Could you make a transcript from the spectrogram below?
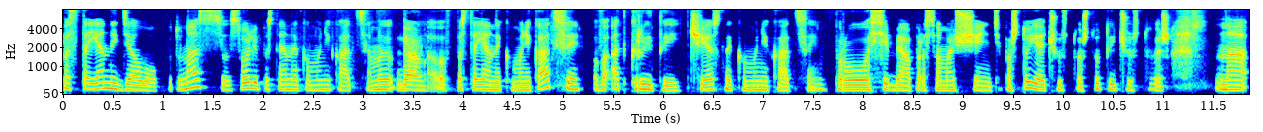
постоянный диалог. Вот у нас с Олей постоянная коммуникация. Мы да. в постоянной коммуникации, в открытой, честной коммуникации про себя, про самоощущение, типа, что я чувствую, что ты чувствуешь. На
